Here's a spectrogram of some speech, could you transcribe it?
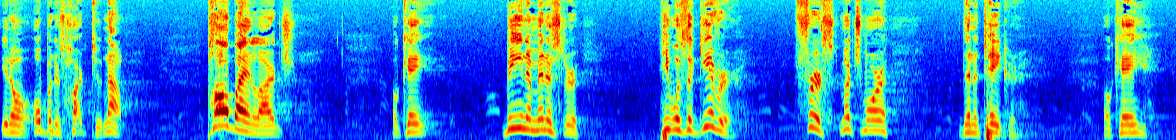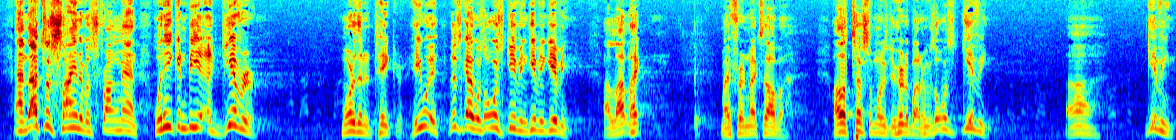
you know, opened his heart to. Now, Paul, by and large, okay, being a minister, he was a giver first, much more than a taker. Okay? And that's a sign of a strong man when he can be a giver more than a taker. He, this guy was always giving, giving, giving. A lot like my friend Max Alva. All the testimonies you heard about him, he was always giving. Uh, giving.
